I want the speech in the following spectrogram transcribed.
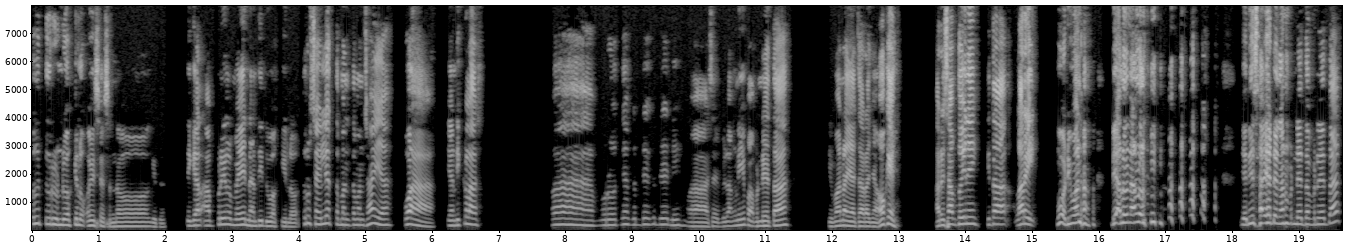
Uh, turun 2 kilo. Oh saya seneng gitu. Tinggal April, Mei nanti 2 kilo. Terus saya lihat teman-teman saya. Wah, yang di kelas. Wah, perutnya gede-gede nih. Wah, saya bilang nih Pak Pendeta, gimana ya caranya? Oke, hari Sabtu ini kita lari. Wah, di mana? Di alun-alun. Jadi saya dengan pendeta-pendeta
